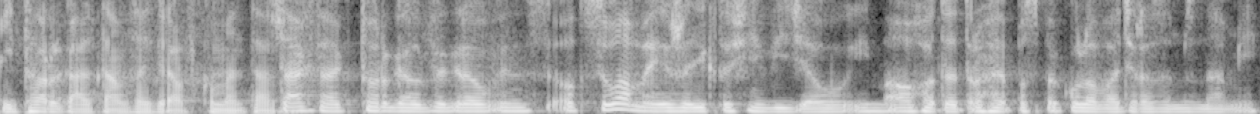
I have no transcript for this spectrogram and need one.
I Torgal tam wygrał w komentarzach. tak, tak, Torgal wygrał, więc odsyłamy, jeżeli ktoś nie widział i ma ochotę trochę pospekulować razem z nami.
